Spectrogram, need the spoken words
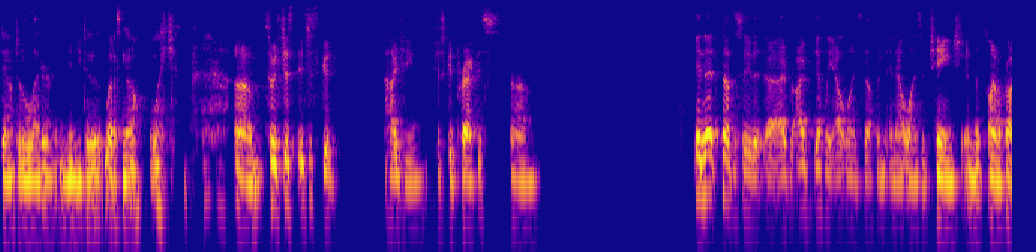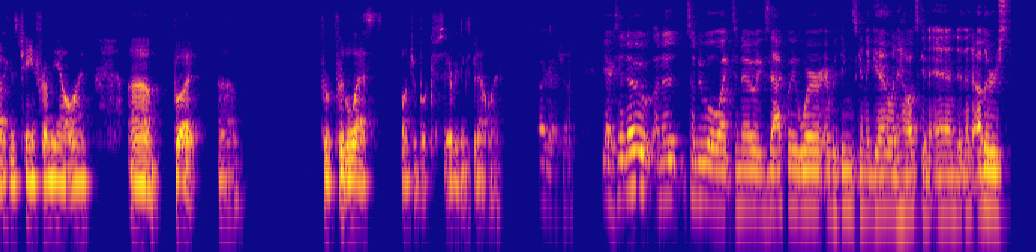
down to the letter and you need to let us know. Like um, so it's just it's just good hygiene just good practice um, and that's not to say that uh, I've, I've definitely outlined stuff and, and, outlines have changed and the final product has changed from the outline um, but um, for for the last bunch of books, everything's been outlined. I gotcha. Yeah, because I know I know some people like to know exactly where everything's going to go and how it's going to end, and then others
